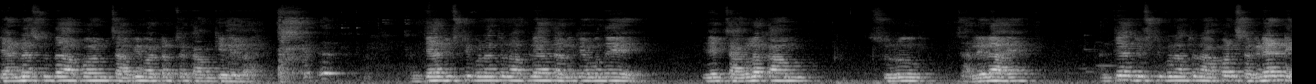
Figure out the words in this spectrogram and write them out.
त्यांना सुद्धा आपण चाबी वाटपचं काम केलेलं आहे. त्या दृष्टिकोनातून आपल्या तालुक्यामध्ये एक चांगलं काम सुरू झालेलं आहे. आणि त्या दृष्टिकोनातून आपण सगळ्यांनी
